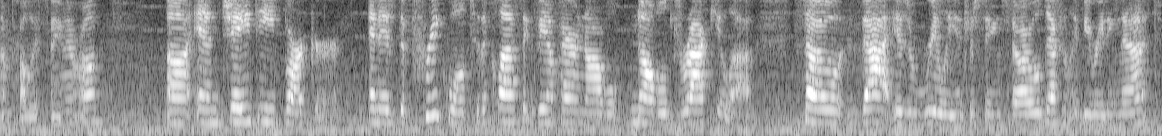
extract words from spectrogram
I'm probably saying that wrong, uh, and J.D. Barker and is the prequel to the classic vampire novel, novel Dracula. So that is really interesting. So I will definitely be reading that.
